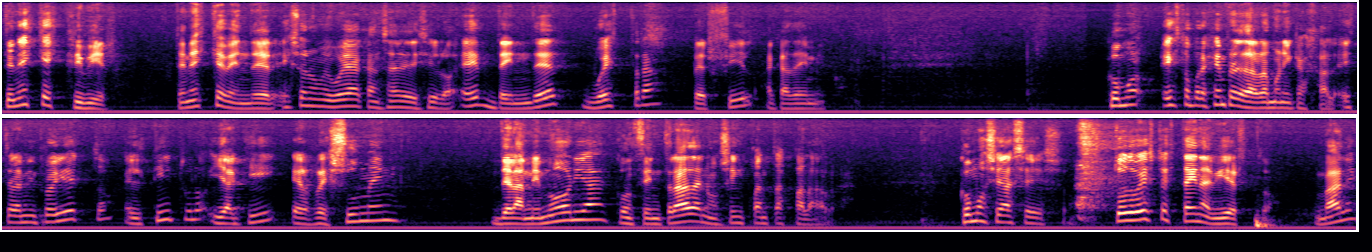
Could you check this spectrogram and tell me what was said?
tenéis que escribir, tenéis que vender. Eso no me voy a cansar de decirlo. Es vender vuestro perfil académico. Como esto, por ejemplo, de la Ramón y Cajal. Este era mi proyecto, el título, y aquí el resumen de la memoria concentrada en no sé en cuántas palabras. ¿Cómo se hace eso? Todo esto está en abierto, ¿vale?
